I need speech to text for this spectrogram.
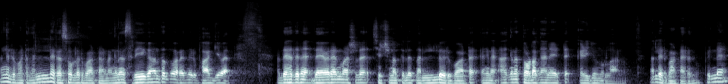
അങ്ങനെ പാട്ട് നല്ല രസമുള്ളൊരു പാട്ടാണ്. അങ്ങനെ ശ്രീകാന്ത് എന്ന് പറയുന്ന ഒരു ഭാഗ്യവാൻ. അദ്ദേഹത്തിന് ദേവരാൻ മാഷയുടെ ശിക്ഷണത്തിൽ നല്ലൊരു പാട്ട്. അങ്ങനെ അങ്ങനെ തുടങ്ങാനായിട്ട് കഴിഞ്ഞു എന്നുള്ളതാണ്. നല്ലൊരു പാട്ടായിരുന്നു. പിന്നെ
